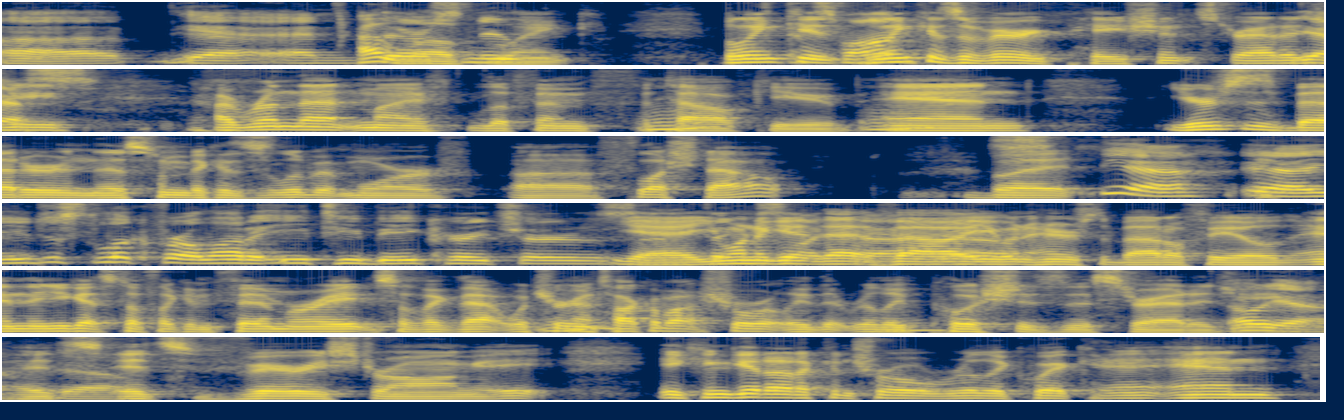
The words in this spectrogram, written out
Uh, yeah, and I there's love new. Blink. Blink is fun. Blink is a very patient strategy. Yes. Mm-hmm. I run that in my La Femme Fatale cube, and yours is better in this one because it's a little bit more uh, flushed out. But Yeah, yeah. You just look for a lot of ETB creatures. yeah, you want to get like that, value yeah. when it enters the battlefield, and then you got stuff like ephemerate and stuff like that, which we're going to talk about shortly. That really pushes this strategy. Mm-hmm. Oh, yeah, it's yeah. it's very strong. It it can get out of control really quick, and, and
